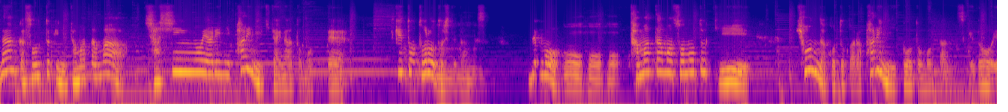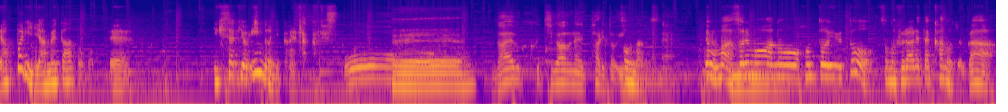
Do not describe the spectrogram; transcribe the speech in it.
なんかその時にたまたま写真をやりにパリに行きたいなと思って、チケットを取ろうとしてたんです。でも、ほうほうほたまたまその時ひょんなことからパリに行こうと思ったんですけどやっぱりやめたと思って行き先をインドに変えたんです。うおー。へー。だいぶ違うねパリとインドだね。でもまあそれうん。もあの本当を言うとその振られた彼女が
